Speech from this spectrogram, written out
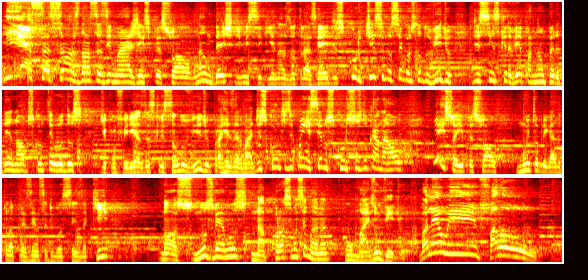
Essas são as nossas imagens, pessoal. Não deixe de me seguir nas outras redes, curtir se você gostou do vídeo, de se inscrever para não perder novos conteúdos, de conferir a descrição do vídeo para reservar descontos e conhecer os cursos do canal. E é isso aí, pessoal. Muito obrigado pela presença de vocês aqui. Nós nos vemos na próxima semana com mais um vídeo. Valeu e falou!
